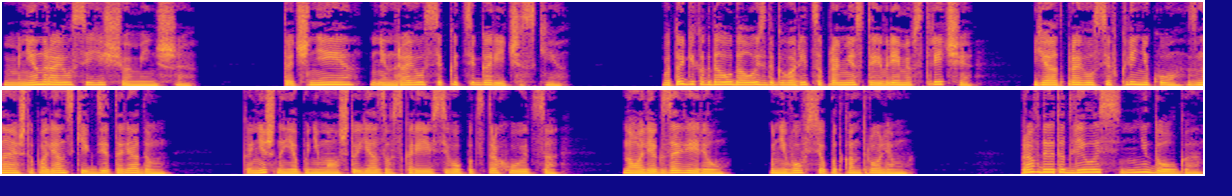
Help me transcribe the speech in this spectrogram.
мне нравился еще меньше. Точнее, не нравился категорически. В итоге, когда удалось договориться про место и время встречи, я отправился в клинику, зная, что Полянский где-то рядом, Конечно, я понимал, что Язов, скорее всего, подстрахуется, но Олег заверил, у него все под контролем. Правда, это длилось недолго.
